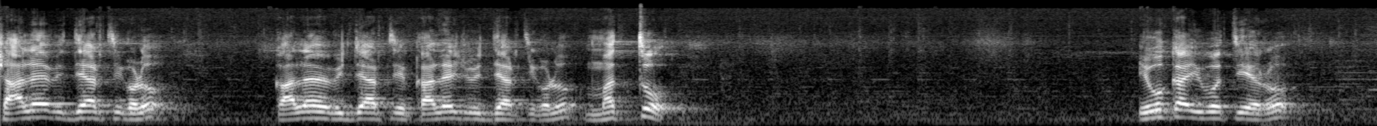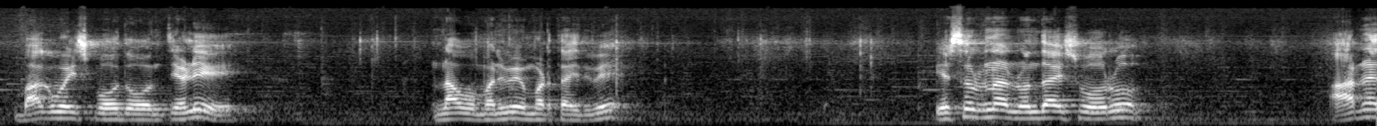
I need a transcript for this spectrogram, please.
ಶಾಲೆ ವಿದ್ಯಾರ್ಥಿಗಳು, ಕಾಲೇ ವಿದ್ಯಾರ್ಥಿ, ಕಾಲೇಜು ವಿದ್ಯಾರ್ಥಿಗಳು ಮತ್ತು ಯುವಕ, ಯುವತಿಯರು ಭಾಗವಹಿಸ್ಬೋದು ಅಂಥೇಳಿ ನಾವು ಮನವಿ ಮಾಡ್ತಾಯಿದ್ವಿ ಹೆಸರನ್ನ ನೋಂದಾಯಿಸುವವರು ಆರನೇ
